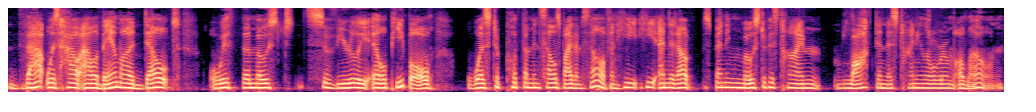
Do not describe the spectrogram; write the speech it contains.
that was how Alabama dealt with the most severely ill people was to put them in cells by themselves. And he he ended up spending most of his time locked in this tiny little room alone.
